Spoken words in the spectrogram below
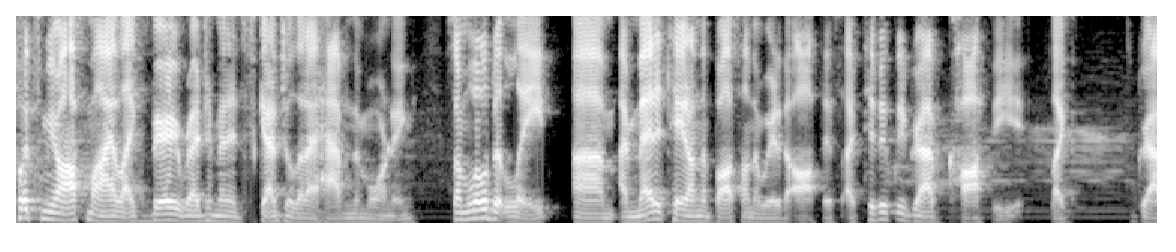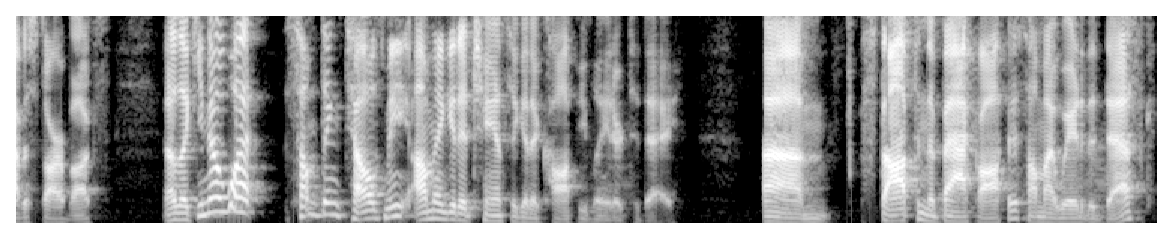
puts me off my like very regimented schedule that I have in the morning. So I'm a little bit late. Um, I meditate on the bus on the way to the office. I typically grab coffee, like grab a Starbucks. And I was like, you know what? Something tells me I'm going to get a chance to get a coffee later today. Um, stopped in the back office on my way to the desk,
